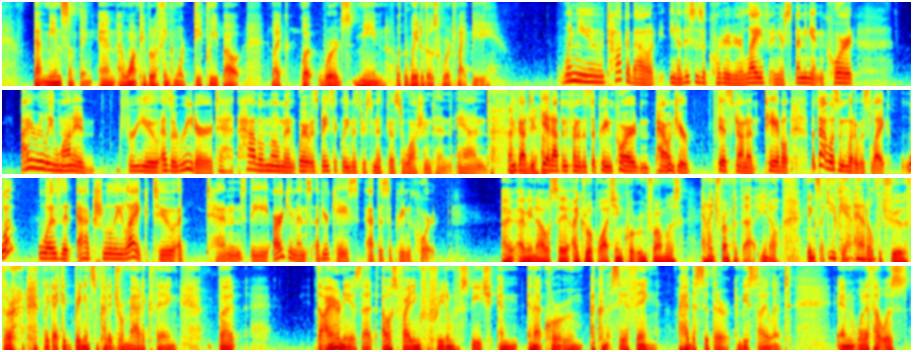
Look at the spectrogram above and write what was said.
that means something, and I want people to think more deeply about like what words mean, what the weight of those words might be when you talk about, you know, this is a quarter of your life and you're spending it in court, I really wanted for you as a reader to have a moment where it was basically Mr. Smith goes to Washington and you got to yeah. get up in front of the Supreme Court and pound your fist on a table. But that wasn't what it was like. What was it actually like to attend the arguments of your case at the Supreme Court? I, I mean, I will say I grew up watching courtroom dramas. And I dreamt of that, you know, things like you can't handle the truth, or like I could bring in some kind of dramatic thing. But the irony is that I was fighting for freedom of speech, and in that courtroom, I couldn't say a thing. I had to sit there and be silent. And what I thought was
